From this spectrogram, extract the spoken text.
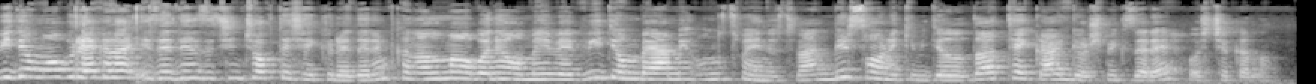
Videomu buraya kadar izlediğiniz için çok teşekkür ederim. Kanalıma abone olmayı ve videomu beğenmeyi unutmayın lütfen. Bir sonraki videoda da tekrar görüşmek üzere. Hoşçakalın.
